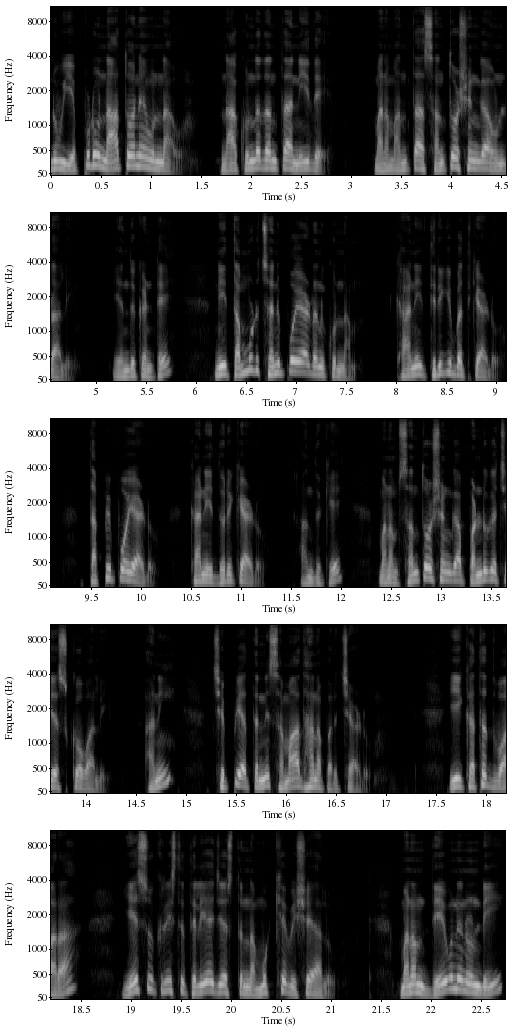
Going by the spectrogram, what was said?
నువ్వు ఎప్పుడూ నాతోనే ఉన్నావు. నాకున్నదంతా నీదే. మనమంతా సంతోషంగా ఉండాలి. ఎందుకంటే నీ తమ్ముడు చనిపోయాడనుకున్నాం. కాని తిరిగి బతికాడు. తప్పిపోయాడు. కాని దొరికాడు. అందుకే మనం సంతోషంగా పండుగ చేసుకోవాలి అని చెప్పి అతన్ని సమాధానపరిచాడు. ఈ కథ ద్వారా యేసుక్రీస్తు తెలియజేస్తున్న ముఖ్య విషయాలు. మనం దేవుని నుండి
